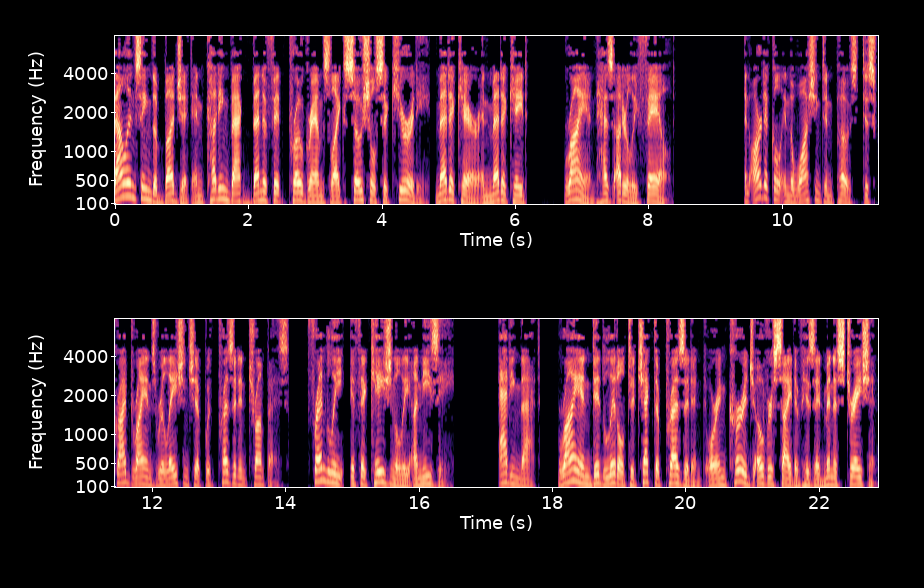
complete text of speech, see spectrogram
Balancing the budget and cutting back benefit programs like Social Security, Medicare and Medicaid—Ryan has utterly failed." An article in The Washington Post described Ryan's relationship with President Trump as, "...friendly, if occasionally uneasy", adding that, "...Ryan did little to check the president or encourage oversight of his administration."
